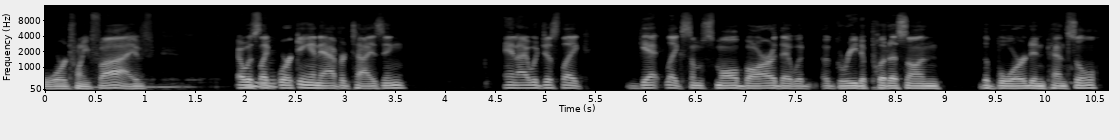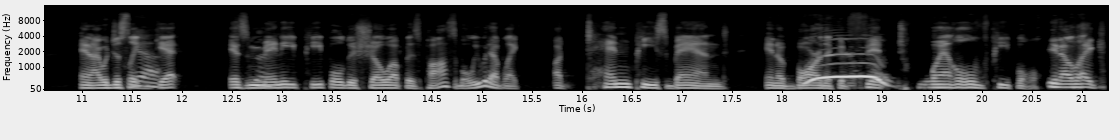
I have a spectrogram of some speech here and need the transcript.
24, 25, I was like Mhm. working in advertising and I would just like get like some small bar that would agree to put us on the board in pencil. And I would just like Yeah. get as Good. many people to show up as possible. We would have like a 10 piece band in a bar that could fit 12 people, you know, like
